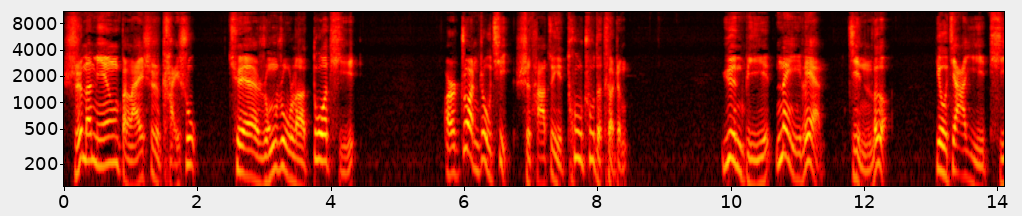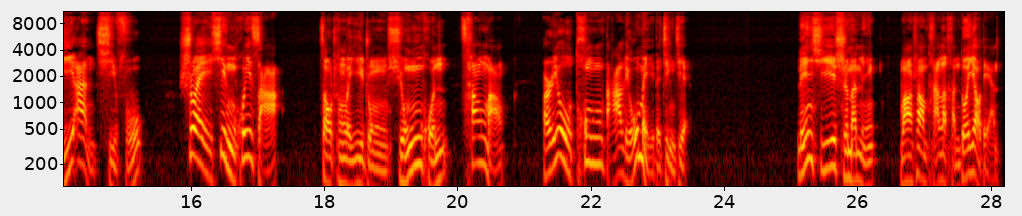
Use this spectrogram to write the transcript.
石门铭本来是楷书，却融入了多体，而篆骤气是它最突出的特征。运笔内敛紧勒，又加以提按起伏，率性挥洒，造成了一种雄浑苍茫而又通达流美的境界。临习石门铭，网上谈了很多要点，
